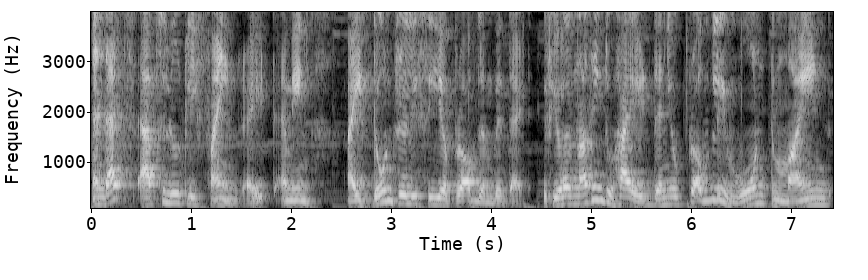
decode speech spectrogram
And that's absolutely fine, right? I mean, I don't really see a problem with that. If you have nothing to hide, then you probably won't mind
